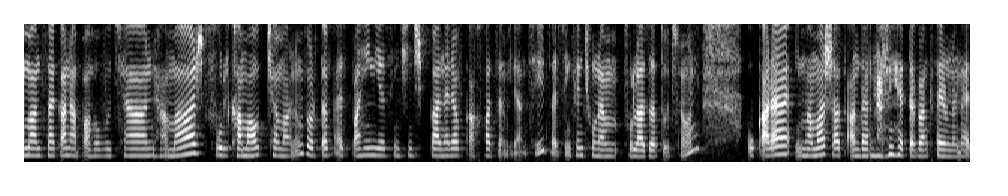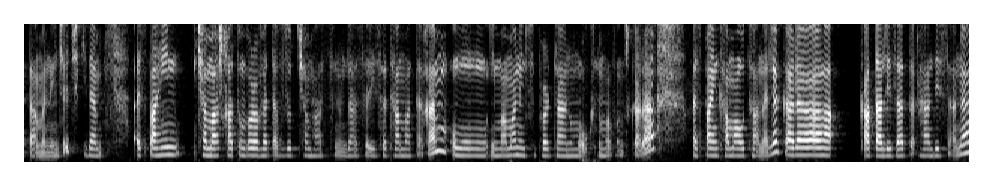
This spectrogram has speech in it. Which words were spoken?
իմ անձնական ապահովության համար full come out չեմ անում, որտեվ այս պահին ես ինչ-ինչ բաներով կախված եմ իրանցից, այսինքն չունեմ full ազատություն ու կարա իմ համար շատ անդառնալի հետևանքներ ունենա այդ ամեն ինչը, չգիտեմ, այս պահին չեմ աշխատում, որովհետև զուտ չեմ հասցնում դասերիս հետ համատեղ եմ ու իմ մաման ինձ support անում ու օգնում է ոնց կարա, այս պահին կամաուտ անելը կարա կատալիզատոր հանդիսանա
